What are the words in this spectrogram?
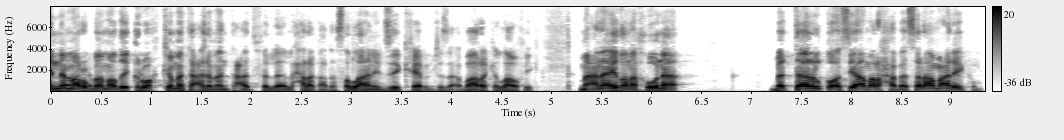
إنما ربما ضيق الوقت كما تعلم أنت عاد في الحلقات أسأل الله أن يجزيك خير الجزاء. بارك الله فيك. معنا أيضا أخونا بتال القوس. يا مرحبا. السلام عليكم.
